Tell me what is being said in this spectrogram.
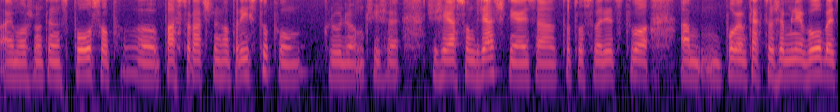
aj možno ten spôsob e, pastoračného prístupu k ľuďom. Čiže, čiže ja som vďačný aj za toto svedectvo a poviem takto, že mne vôbec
